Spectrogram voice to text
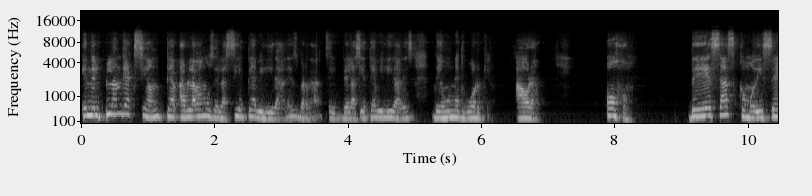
en el plan de acción te hablábamos de las siete habilidades, ¿verdad? De las siete habilidades de un networker. Ahora, ojo, de esas, como dice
